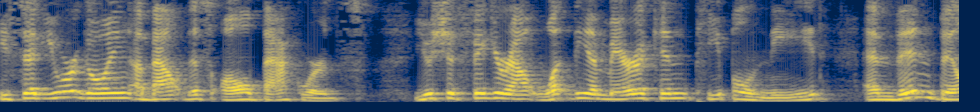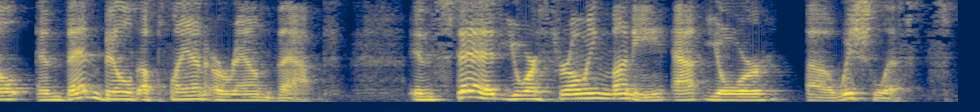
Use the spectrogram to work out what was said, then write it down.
he said, you are going about this all backwards. You should figure out what the American people need and then build, and then build a plan around that. Instead, you are throwing money at your uh, wish lists.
